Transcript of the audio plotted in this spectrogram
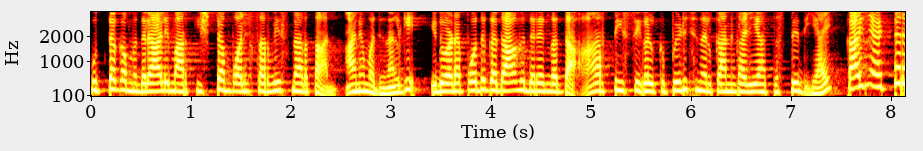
കുത്തക മുതലാളിമാർക്ക് ഇഷ്ടം പോലെ സർവീസ് നടത്താൻ അനുമതി നൽകി. ഇതോടെ പൊതുഗതാഗത രംഗത്ത് ആർ ടി സികൾക്ക് പിടിച്ചു നിൽക്കാൻ കഴിയാത്ത സ്ഥിതിയായി. കഴിഞ്ഞ എട്ടര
